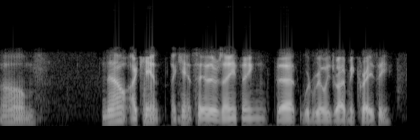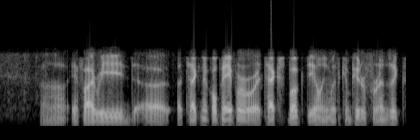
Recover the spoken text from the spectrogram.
Um, no, I can't. I can't say there's anything that would really drive me crazy. Uh, if I read uh, a technical paper or a textbook dealing with computer forensics,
